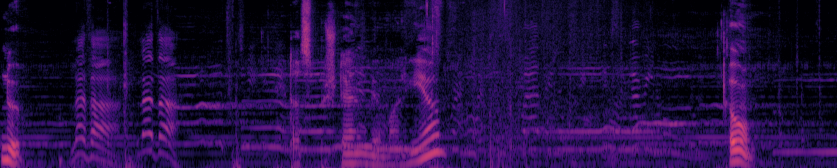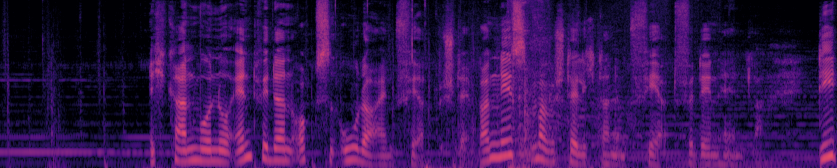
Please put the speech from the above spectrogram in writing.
Nö. Das bestellen wir mal hier. Oh. Ich kann wohl nur entweder einen Ochsen oder ein Pferd bestellen. Beim nächsten Mal bestelle ich dann ein Pferd für den Händler. Die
